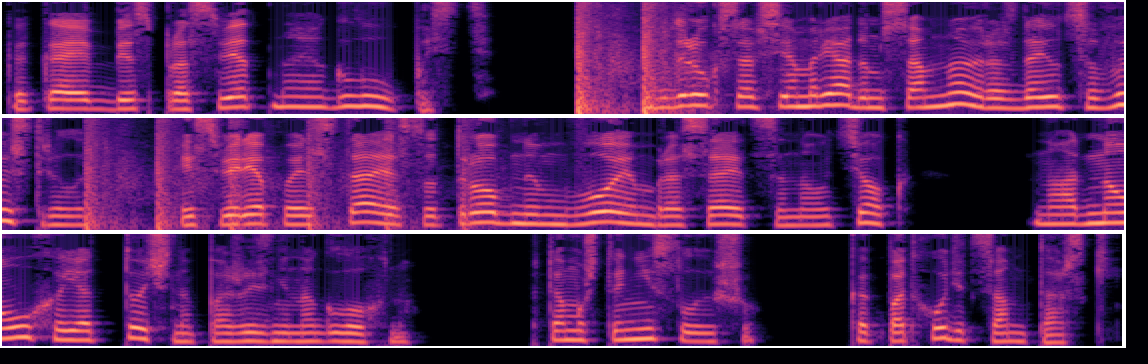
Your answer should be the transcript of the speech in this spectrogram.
какая беспросветная глупость. Вдруг совсем рядом со мной раздаются выстрелы, и свирепая стая с утробным воем бросается на утек. На одно ухо я точно пожизненно глохну, потому что не слышу, как подходит сам Тарский.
